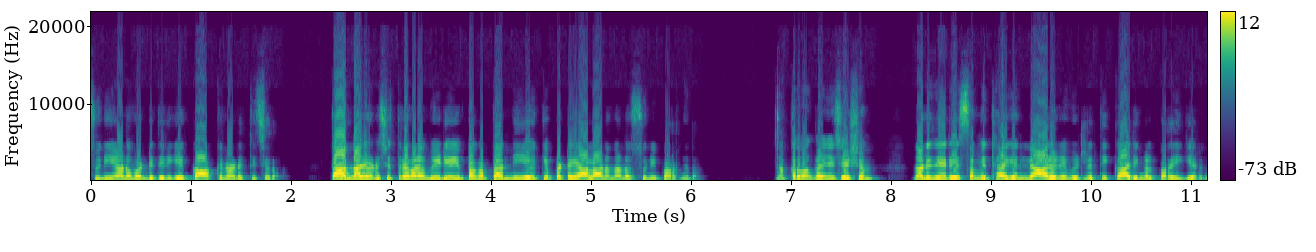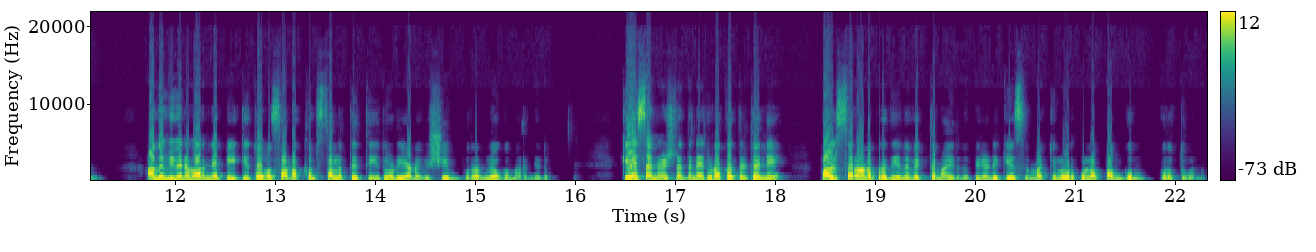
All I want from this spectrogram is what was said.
സുനിയാണ് വണ്ടി തിരികെ കാക്കനാട് എത്തിച്ചത്. താൻ നടിയുടെ ചിത്രങ്ങളും വീഡിയോയും പകർത്താൻ നിയോഗിക്കപ്പെട്ടയാളാണെന്നാണ് സുനി പറഞ്ഞത്. അക്രമം കഴിഞ്ഞ ശേഷം നടി നേരെ സംവിധായകൻ ലാലയുടെ വീട്ടിലെത്തി കാര്യങ്ങൾ പറയുകയായിരുന്നു. അന്ന് വിവരം അറിഞ്ഞ പി ടി തോമസ് അടക്കം സ്ഥലത്തെത്തി ഇതോടെയാണ് വിഷയം പുറം ലോകം അറിഞ്ഞത്. കേസ് അന്വേഷണത്തിന്റെ തുടക്കത്തിൽ തന്നെ പൾസറാണ് പ്രതിയെന്ന് വ്യക്തമായിരുന്നു. പിന്നീട് കേസിൽ മറ്റുള്ളവർക്കുള്ള പങ്കും പുറത്തു വന്നു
